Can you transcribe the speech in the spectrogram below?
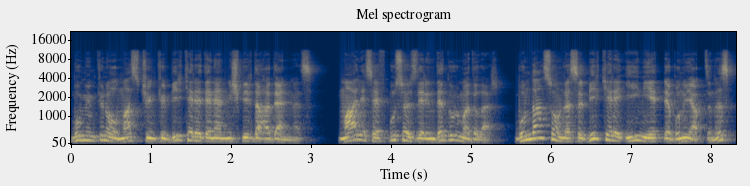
Bu mümkün olmaz çünkü bir kere denenmiş bir daha denmez. Maalesef bu sözlerinde durmadılar. Bundan sonrası bir kere iyi niyetle bunu yaptınız,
